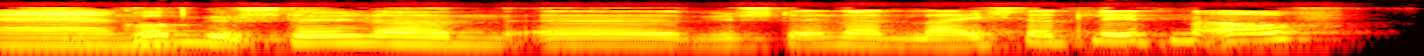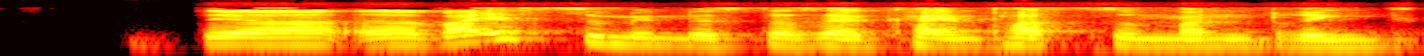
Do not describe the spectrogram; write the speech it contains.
Ähm, Komm, wir stellen dann, äh, wir stellen dann Leichtathleten auf. Der äh, weiß zumindest, dass er keinen Pass zum Mann bringt.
